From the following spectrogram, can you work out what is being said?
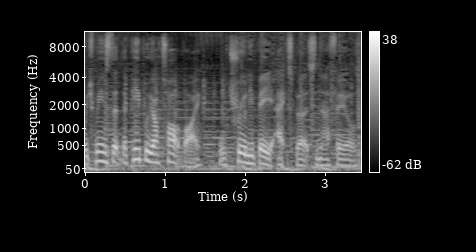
which means that the people you're taught by will truly be experts in their field.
